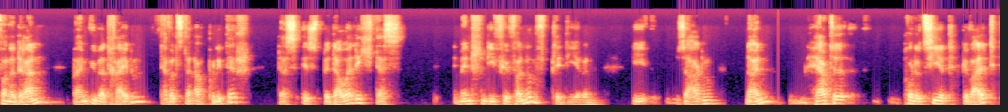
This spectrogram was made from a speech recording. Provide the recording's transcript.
vorne dran beim Übertreiben. Da wird es dann auch politisch. Das ist bedauerlich, dass Menschen, die für Vernunft plädieren, die sagen, nein, Härte produziert Gewalt,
